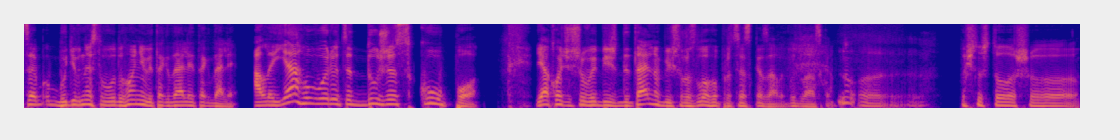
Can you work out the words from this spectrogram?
Це будівництво водогонів і так далі. і так далі. Але я говорю це дуже скупо. Я хочу, щоб ви більш детально, більш розлого про це сказали. Будь ласка. Ну, е, Почну з того, що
